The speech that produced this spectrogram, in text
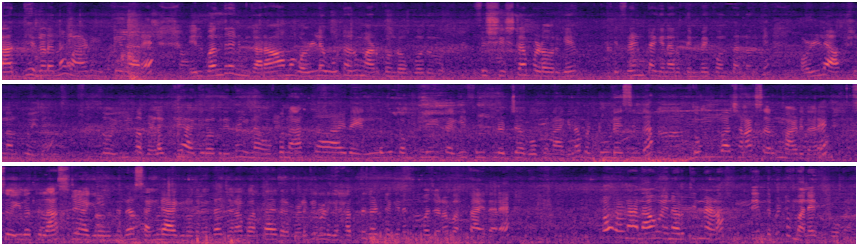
ಖಾದ್ಯಗಳನ್ನು ಮಾಡಿ ಇಟ್ಟಿದ್ದಾರೆ. ಇಲ್ಲಿ ಬಂದರೆ ನಿಮ್ಗೆ ಆರಾಮಾಗಿ ಒಳ್ಳೆ ಊಟನೂ ಮಾಡ್ಕೊಂಡು ಹೋಗ್ಬೋದು. ಫಿಶ್ ಇಷ್ಟಪಡೋರಿಗೆ ಡಿಫ್ರೆಂಟಾಗಿ ಏನಾದ್ರು ತಿನ್ನಬೇಕು ಅಂತ ಅನ್ನೋರಿಗೆ ಒಳ್ಳೆ ಆಪ್ಷನ್ ಅಂತೂ ಇದೆ. ಸೊ ಈಗ ಬೆಳಗ್ಗೆ ಆಗಿರೋದ್ರಿಂದ ಇನ್ನು ಓಪನ್ ಆಗ್ತಾ ಇದೆ. ಎಲ್ಲವೂ ಕಂಪ್ಲೀಟಾಗಿ ಫುಲ್ ಫ್ಲೆಡ್ಜ್ ಆಗಿ ಓಪನ್ ಆಗಿಲ್ಲ. ಬಟ್ ಟೂ ಡೇಸಿಂದ ತುಂಬ ಚೆನ್ನಾಗಿ ಸರ್ವ್ ಮಾಡಿದ್ದಾರೆ. ಸೊ ಇವತ್ತು ಲಾಸ್ಟ್ ಡೇ ಆಗಿರೋದ್ರಿಂದ ಸಂಡೆ ಆಗಿರೋದ್ರಿಂದ ಜನ ಬರ್ತಾ ಇದ್ದಾರೆ. ಬೆಳಗ್ಗೆ ಬೆಳಗ್ಗೆ ಹತ್ತು ಗಂಟೆಗೆ ತುಂಬ ಜನ ಬರ್ತಾ ಇದ್ದಾರೆ. ನೋಡೋಣ ನಾವು ಏನಾದ್ರು ತಿನ್ನೋಣ. ತಿಂದುಬಿಟ್ಟು ಮನೆಗೆ ಹೋಗೋಣ.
